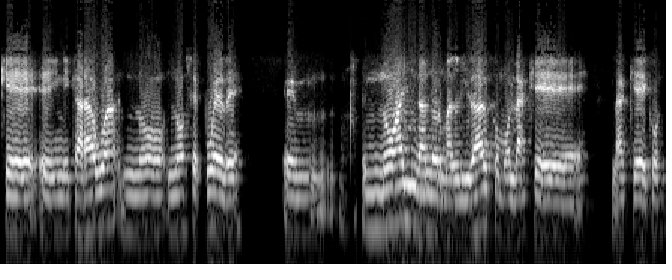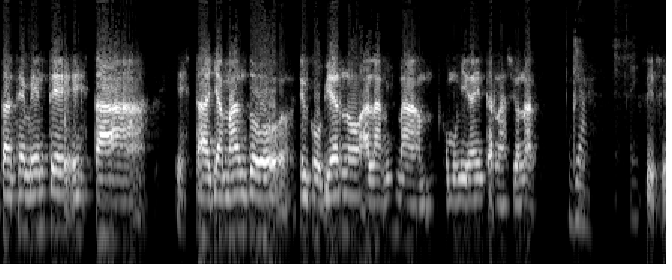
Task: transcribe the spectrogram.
que en Nicaragua no, no se puede, em, no hay una normalidad como la que, la que constantemente está, está llamando el gobierno a la misma comunidad internacional. Ya. Sí, sí.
